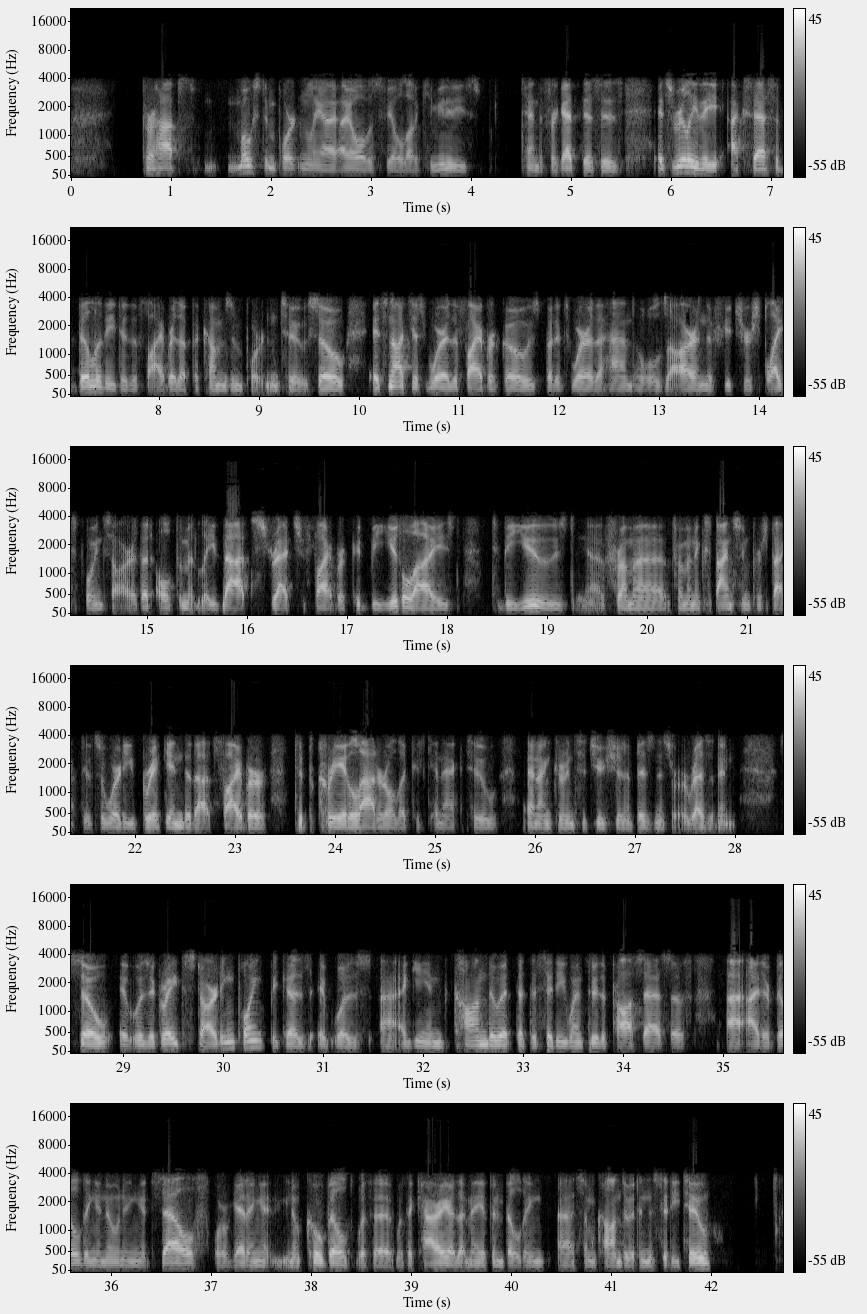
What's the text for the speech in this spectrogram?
perhaps most importantly, I, I always feel a lot of communities tend to forget this is it's really the accessibility to the fiber that becomes important too. So it's not just where the fiber goes, but it's where the handholes are and the future splice points are that ultimately that stretch of fiber could be utilized to be used uh, from a from an expansion perspective. So where do you break into that fiber to create a lateral that could connect to an anchor institution, a business, or a resident? So it was a great starting point because it was uh, again conduit that the city went through the process of uh, either building and owning itself or getting it you know co-built with a with a carrier that may have been building uh, some conduit in the city too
